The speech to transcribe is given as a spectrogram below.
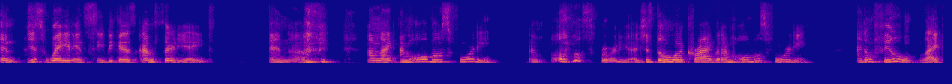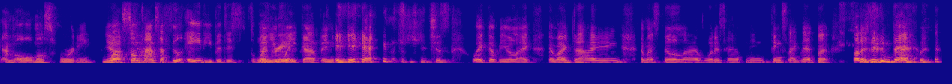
And just wait and see because I'm 38 and uh, I'm like, I'm almost 40. I'm almost 40. I just don't want to cry, but I'm almost 40. I don't feel like I'm almost 40. Yeah. Well, sometimes I feel 80, but it's when Agreed. you wake up and yeah, you just wake up and you're like, Am I dying? Am I still alive? What is happening? Things like that. But other than that,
